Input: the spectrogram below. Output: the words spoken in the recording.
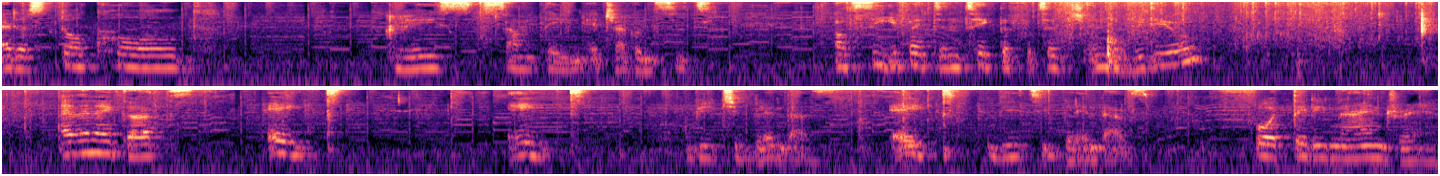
at a store called Grace something at Dragon City. I'll see if I didn't take the footage in the video. And then I got eight eight beauty blenders eight beauty blenders for 39 rand.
